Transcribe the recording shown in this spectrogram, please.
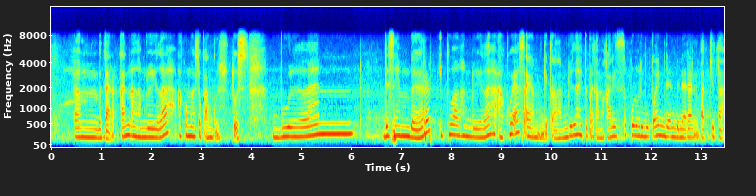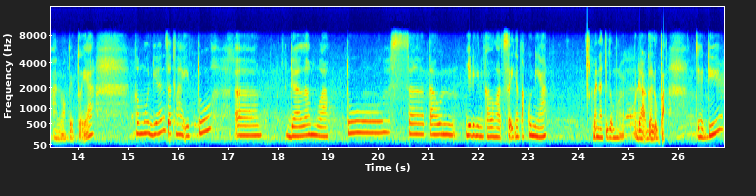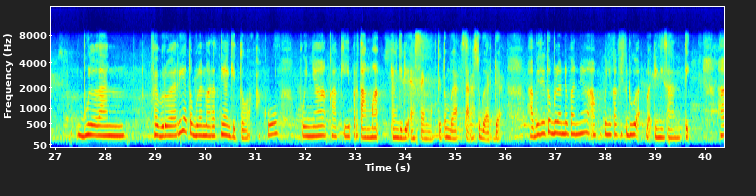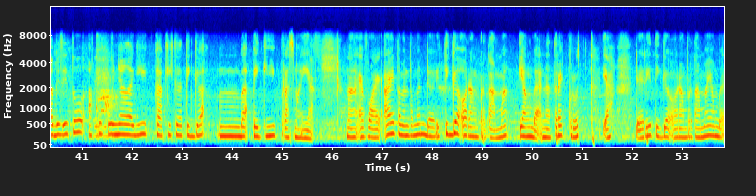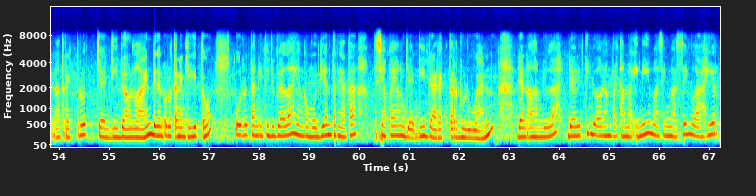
um, bentar. Kan alhamdulillah aku masuk Agustus. Bulan Desember itu alhamdulillah aku SM gitu. Alhamdulillah itu pertama kali 10.000 poin dan beneran 4 jutaan waktu itu ya. Kemudian setelah itu uh, dalam waktu setahun jadi gini kalau nggak seingat aku nih ya Banat juga mulai udah agak lupa. Jadi bulan Februari atau bulan Maretnya gitu. Aku punya kaki pertama yang jadi SM waktu itu Mbak Sarah Sugarda. Habis itu bulan depannya aku punya kaki kedua Mbak Dini Santi. Habis itu aku punya lagi kaki ketiga mm, Mbak Peggy Prasmaya Nah FYI teman-teman dari tiga orang pertama yang Mbak Nat rekrut ya. Dari tiga orang pertama yang Mbak Nat rekrut jadi downline dengan urutan yang kayak gitu. Urutan itu juga lah yang kemudian ternyata siapa yang jadi director duluan. Dan alhamdulillah dari tiga orang pertama ini masing-masing lahir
